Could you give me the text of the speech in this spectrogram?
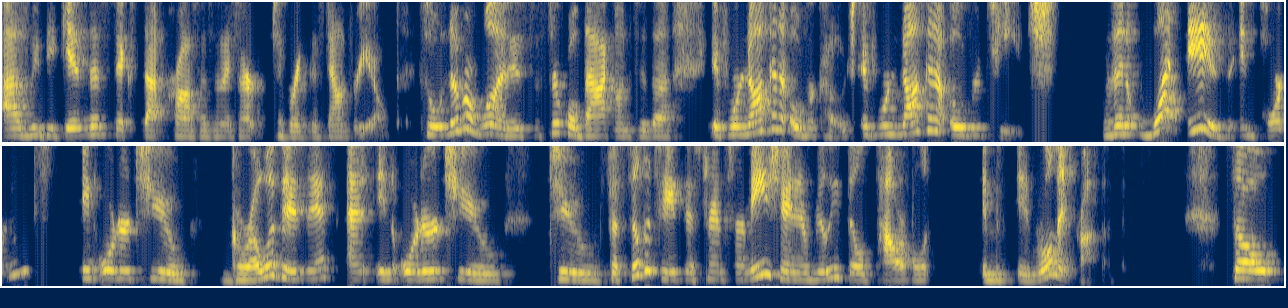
as we begin this six step process, and I start to break this down for you. So, number one is to circle back onto the if we're not going to overcoach, if we're not going to overteach, then what is important in order to grow a business and in order to to facilitate this transformation and really build powerful in, enrollment processes. So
